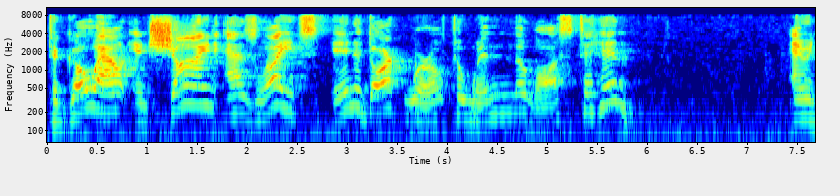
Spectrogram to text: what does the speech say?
to go out and shine as lights in a dark world to win the lost to Him. And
